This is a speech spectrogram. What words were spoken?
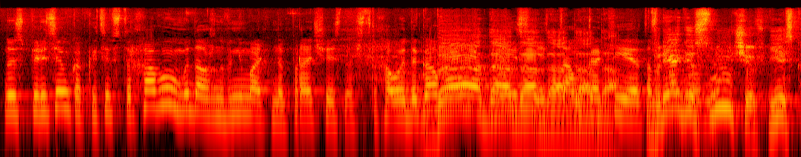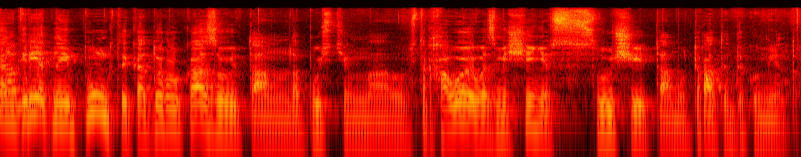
То есть перед тем, как идти в страховую, мы должны внимательно прочесть наш страховой договор, да, да, да, да, там, да, какие да. там В ряде случаев есть конкретные пункты, которые указывают, там, допустим, э, страховое возмещение в случае там, утраты документов.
